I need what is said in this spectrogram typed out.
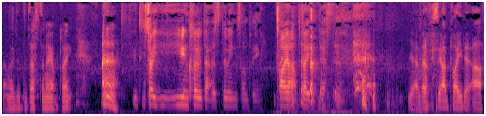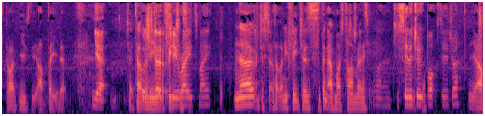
downloaded the Destiny update. So you, you include that as doing something. I updated Destiny. Yeah, then obviously I played it after I'd used it, updated it, Yeah. checked out the you new do a little few features. raids, mate? No, just checked out the new features. Didn't have much time really. Right. Did you see the jukebox, did you? Yeah,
